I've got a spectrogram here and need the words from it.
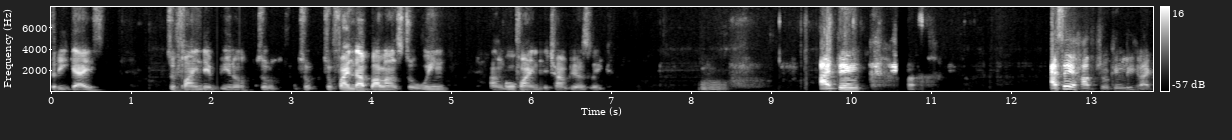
three guys, to find a you know to to to find that balance to win and go find the Champions League? I think I say half jokingly, like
